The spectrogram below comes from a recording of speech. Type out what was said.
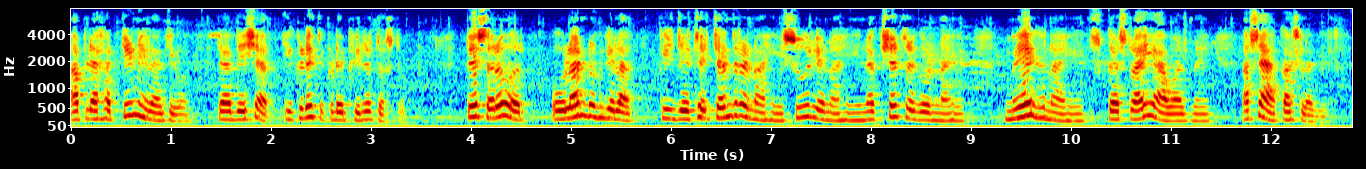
आपल्या हत्तीणीला घेऊन त्या देशात इकडे तिकडे फिरत असतो. ते सरोवर ओलांडून गेलात की जेथे चंद्र नाही सूर्य नाही नक्षत्रगण नाही मेघ नाही कसलाही आवाज नाही असे आकाश लागेल.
